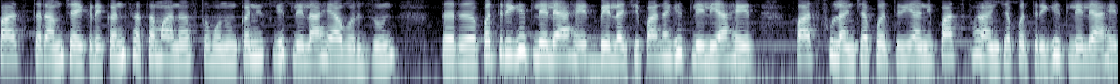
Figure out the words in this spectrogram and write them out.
पाच तर आमच्या इकडे कणसाचा मान असतो म्हणून कणीस घेतलेला आहे आवर्जून. तर पत्री घेतलेल्या आहेत बेलाची पानं घेतलेली आहेत पाच फुलांच्या पत्री आणि पाच फळांच्या पत्री घेतलेल्या आहेत.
